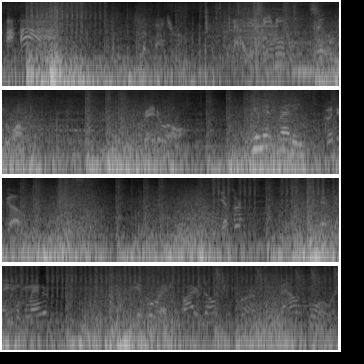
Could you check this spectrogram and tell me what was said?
Ha ha! Look natural. Now you see me? Soon you won't. Ready to roll. Unit ready. Good to go. Yes, sir. Destination, Commander? Vehicle ready. Fire zone confirmed. Bound forward.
